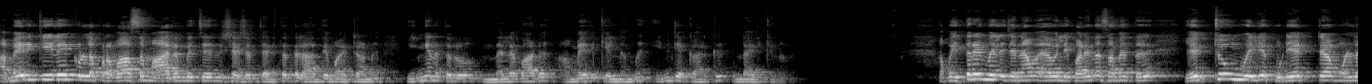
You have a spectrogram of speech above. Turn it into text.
അമേരിക്കയിലേക്കുള്ള പ്രവാസം ആരംഭിച്ചതിന് ശേഷം ചരിത്രത്തിൽ ആദ്യമായിട്ടാണ് ഇങ്ങനത്തെ ഒരു നിലപാട് അമേരിക്കയിൽ നിന്ന് ഇന്ത്യക്കാർക്ക് ഉണ്ടായിരിക്കുന്നത്. അപ്പോൾ ഇത്രയും വലിയ ജനാവലി പറയുന്ന സമയത്ത് ഏറ്റവും വലിയ കുടിയേറ്റമുള്ള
